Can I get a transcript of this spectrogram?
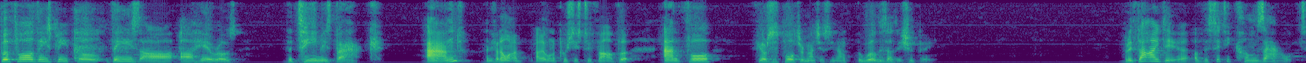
but for these people, these are our heroes. The team is back. And, and if I don't want to, I don't want to push this too far, but, and for, if you're a supporter of Manchester United, the world is as it should be. But it's that idea of the city comes out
